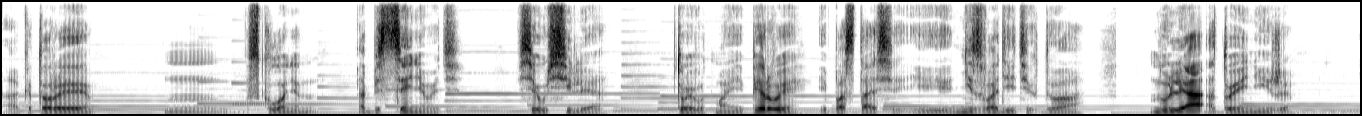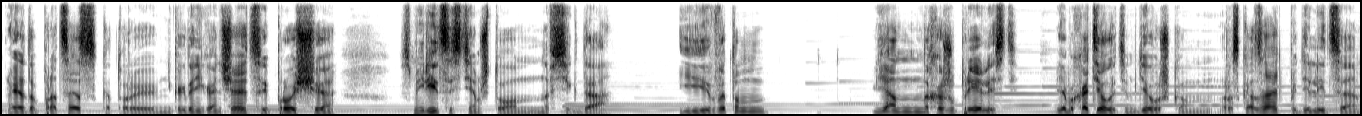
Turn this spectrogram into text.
а, который склонен обесценивать все усилия той вот моей первой ипостаси и не сводить их до нуля, а то и ниже. Это процесс, который никогда не кончается, и проще смириться с тем, что он навсегда. И в этом я нахожу прелесть. Я бы хотел этим девушкам рассказать, поделиться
